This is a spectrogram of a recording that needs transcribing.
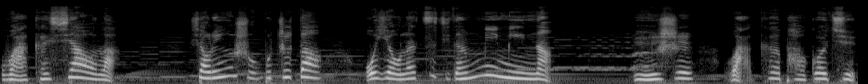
瓦克笑了。小林鼠不知道。我有了自己的秘密呢，于是瓦克跑过去，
